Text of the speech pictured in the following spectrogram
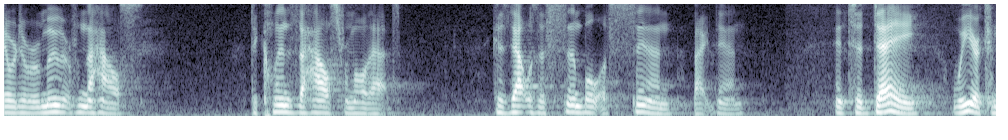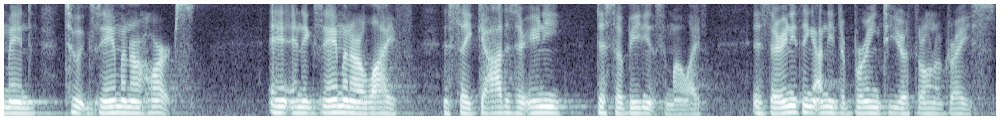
They were to remove it from the house, to cleanse the house from all that. Because that was a symbol of sin back then. And today, we are commanded to examine our hearts and, and examine our life and say, God, is there any disobedience in my life? Is there anything I need to bring to your throne of grace?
